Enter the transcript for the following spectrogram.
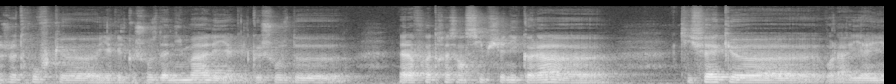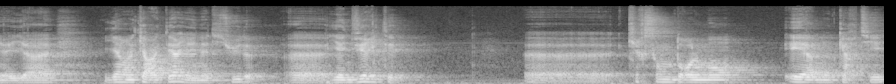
Je trouve qu'il y a quelque chose d'animal et il y a quelque chose de d'à la fois très sensible chez Nicolas euh, qui fait que voilà il y a, y, a, y a, un caractère, il y a une attitude, il y a une vérité euh, qui ressemble drôlement et à mon quartier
